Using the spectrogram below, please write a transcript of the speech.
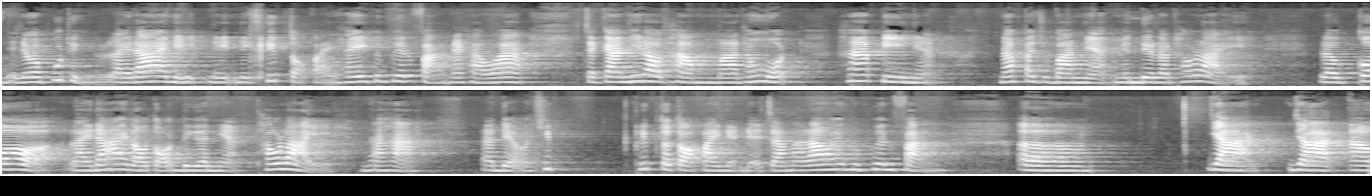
เดี๋ยวจะมาพูดถึงรายได้ในในในคลิปต่อไปให้เพื่อนๆฟังนะคะว่า จากการที่เราทำมาทั้งหมด 5 ปีเนี่ยณปัจจุบันเนี่ยเงินเดือนเราเท่าไหร่ แล้วก็รายได้เราต่อเดือนเนี่ยเท่าไหร่นะคะแล้วเดี๋ยวคลิปคลิปต่อๆไปเนี่ยเดี๋ยวจะมาเล่าให้เพื่อนๆฟังเอยากอยากเอา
